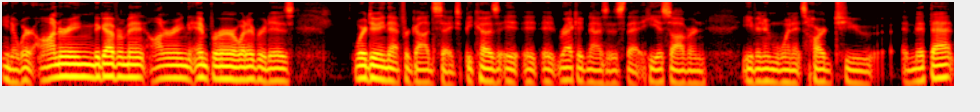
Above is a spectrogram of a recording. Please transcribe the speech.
you know we're honoring the government, honoring the emperor, or whatever it is. We're doing that for God's sakes because it, it, it recognizes that He is sovereign, even when it's hard to admit that.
